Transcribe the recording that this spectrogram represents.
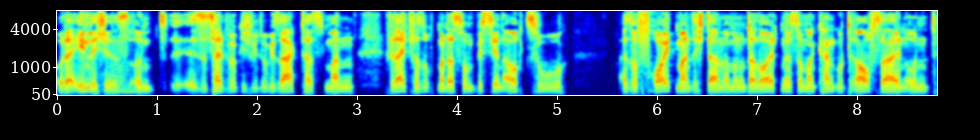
oder ähnliches. Mhm. Und es ist halt wirklich, wie du gesagt hast, man, vielleicht versucht man das so ein bisschen auch zu, also freut man sich dann, wenn man unter Leuten ist und man kann gut drauf sein und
